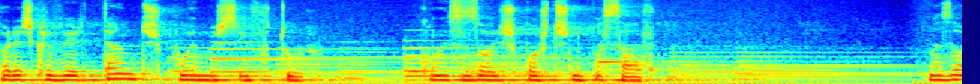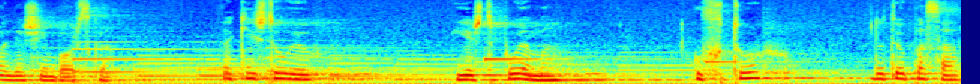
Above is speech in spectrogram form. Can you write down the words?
para escrever tantos poemas sem futuro, com esses olhos postos no passado. Mas olha, Chimborska, aqui estou eu e este poema, o futuro do teu passado.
